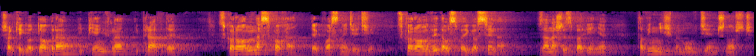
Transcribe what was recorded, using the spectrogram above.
wszelkiego dobra i piękna i prawdy, skoro On nas kocha jak własne dzieci, skoro On wydał swojego Syna za nasze zbawienie, to winniśmy Mu wdzięczność,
